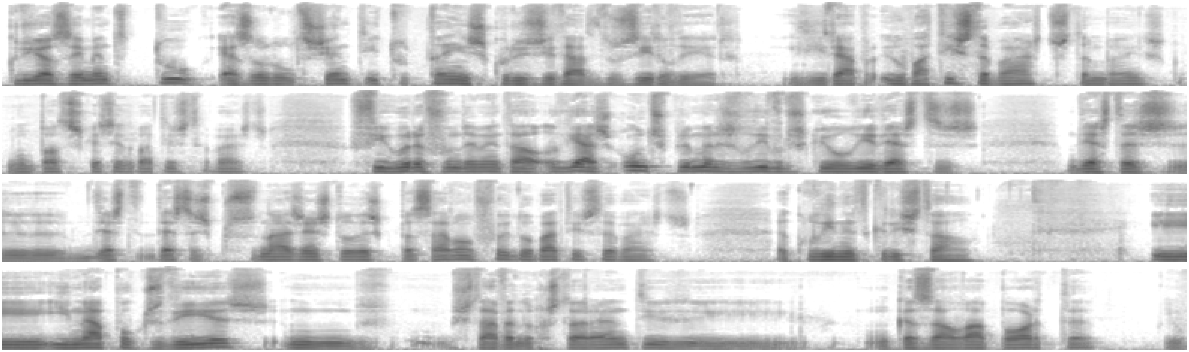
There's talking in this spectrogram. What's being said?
curiosamente, tu és um adolescente e tu tens curiosidade de os ir ler. E, ir e o Batista Bastos também, não posso esquecer do Batista Bastos. Figura fundamental. Aliás, um dos primeiros livros que eu li destes, destas, destas, destas personagens todas que passavam foi do Batista Bastos, A Colina de Cristal. E, e há poucos dias estava no restaurante e, e um casal lá à porta, eu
